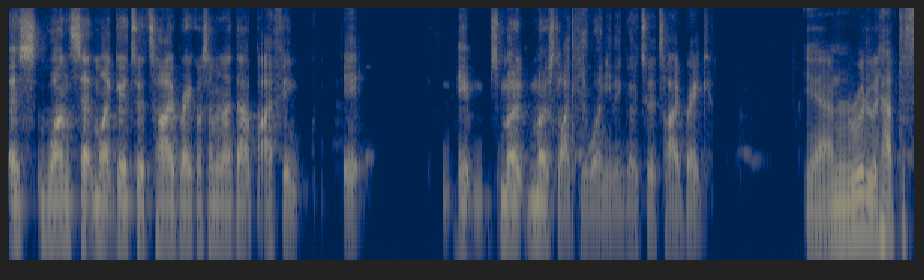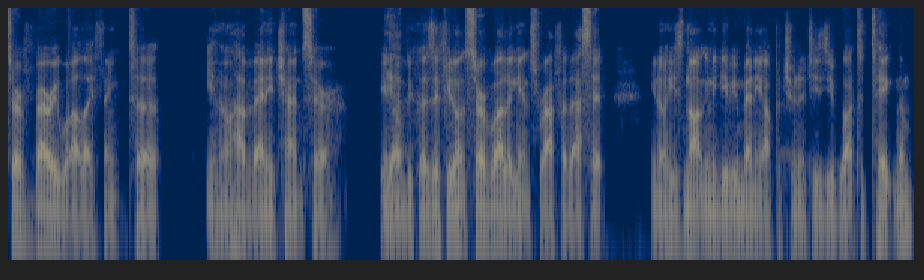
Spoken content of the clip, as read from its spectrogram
As one set might go to a tiebreak or something like that, but I think it it's mo- most likely won't even go to a tiebreak. Yeah, and Ruud would have to serve very well, I think, to you know have any chance here. You yeah. know, because if you don't serve well against Rafa, that's it. You know, he's not going to give you many opportunities. You've got to take them.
